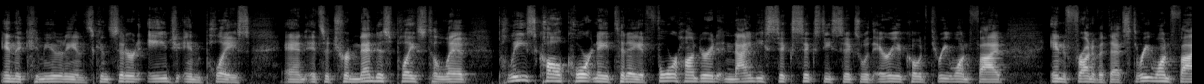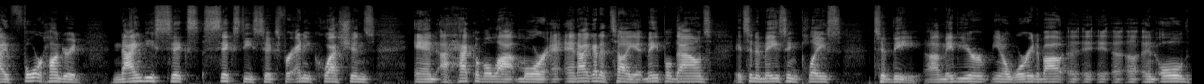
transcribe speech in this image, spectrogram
in the community and it's considered age in place. And it's a tremendous place to live. Please call Courtney today at 400 with area code 315 in front of it. That's 315 400 9666 for any questions and a heck of a lot more. And I got to tell you, at Maple Downs, it's an amazing place to be. Uh, maybe you're you know worried about a, a, a, an old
